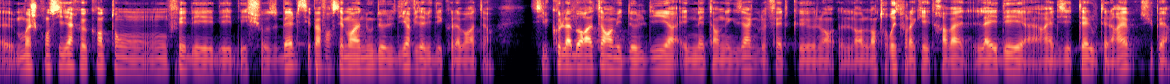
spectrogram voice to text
Euh, moi, je considère que quand on, on fait des, des, des choses belles, c'est pas forcément à nous de le dire vis-à-vis des collaborateurs. Si le collaborateur a envie de le dire et de mettre en exergue le fait que l'en- l'en- l'entreprise pour laquelle il travaille l'a aidé à réaliser tel ou tel rêve, super.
